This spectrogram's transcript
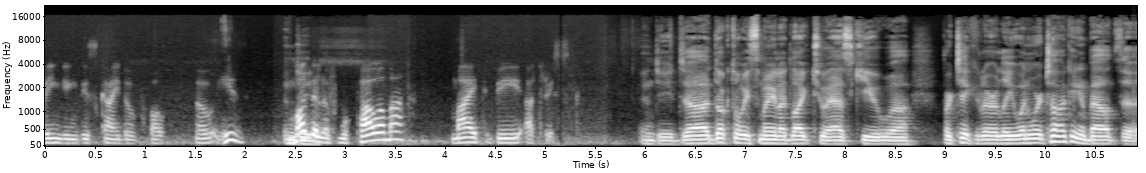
bringing this kind of hope. So his Indeed. model of Mukawama might be at risk. Indeed. Uh, Dr. Ismail, I'd like to ask you, uh, particularly when we're talking about the,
